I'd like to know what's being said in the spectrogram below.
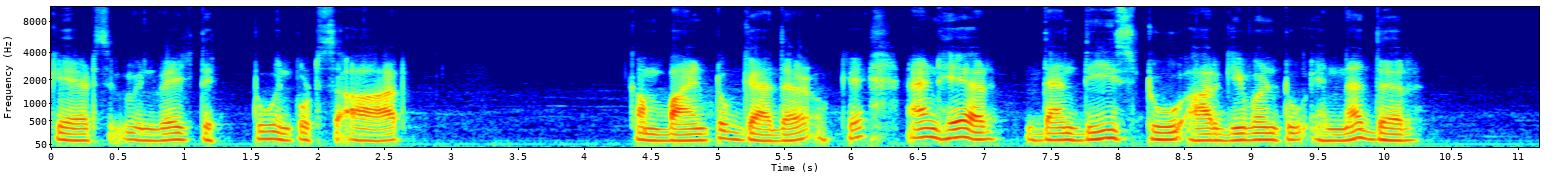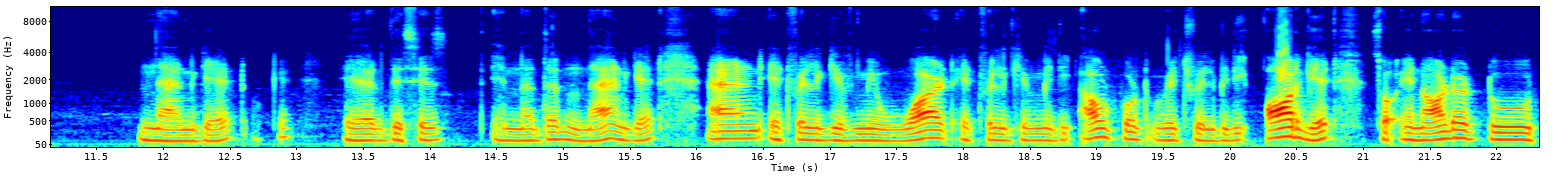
gates in which the two inputs are combined together okay? And here then these two are given to another NAND gate okay? Here this is another NAND gate and it will give me what? It will give me the output which will be the OR gate. So in order to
